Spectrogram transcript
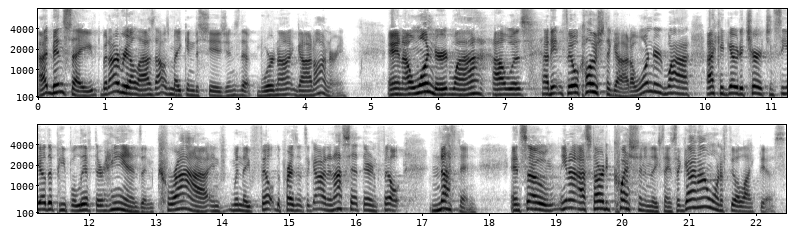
I'd been saved, but I realized I was making decisions that were not God honoring. And I wondered why I was, I didn't feel close to God. I wondered why I could go to church and see other people lift their hands and cry and when they felt the presence of God. And I sat there and felt nothing. And so, you know, I started questioning these things. I said, God, I want to feel like this.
